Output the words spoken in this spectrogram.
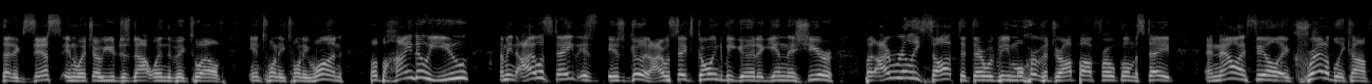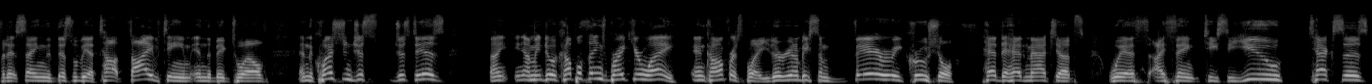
that exists in which OU does not win the Big 12 in 2021. But behind OU, I mean, Iowa State is is good. Iowa State's going to be good again this year. But I really thought that there would be more of a drop off for Oklahoma State, and now I feel incredibly confident saying that this will be a top five team in the Big 12. And the question just just is I, mean, do a couple things break your way in conference play? There are going to be some very crucial head to head matchups with, I think, TCU, Texas,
